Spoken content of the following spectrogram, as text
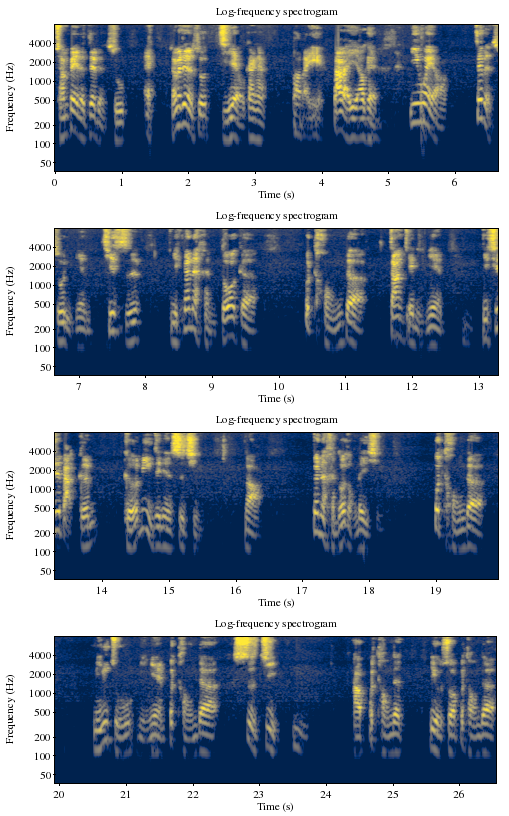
传贝的这本书，哎，传贝这本书几页？我看看，八百页，八百页，OK。因为啊，这本书里面其实你分了很多个不同的章节里面，你其实把革革命这件事情啊分了很多种类型，不同的民族里面不同的事迹嗯，啊，不同的例如说不同的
